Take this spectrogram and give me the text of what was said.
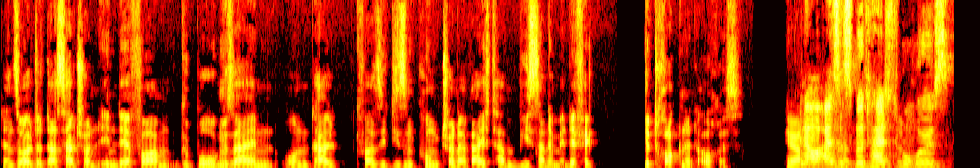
dann sollte das halt schon in der Form gebogen sein und halt quasi diesen Punkt schon erreicht haben, wie es dann im Endeffekt getrocknet auch ist. ja. Genau, also Ja, es wird das halt porös.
